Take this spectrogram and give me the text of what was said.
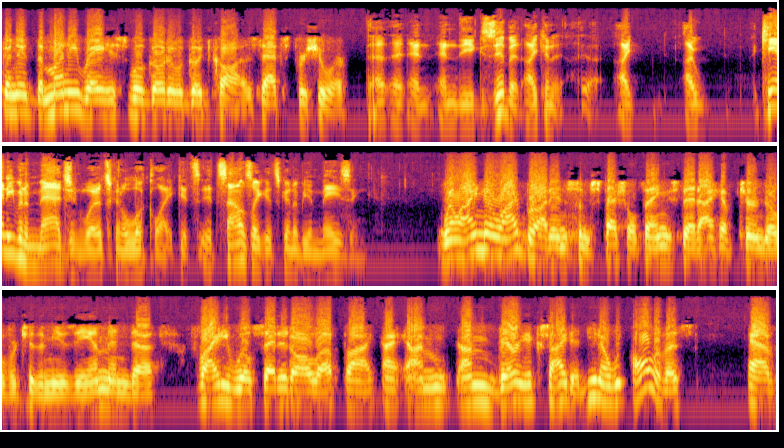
going to the money raised will go to a good cause. That's for sure. That, and and the exhibit, I can I I can't even imagine what it's going to look like. It's it sounds like it's going to be amazing. Well, I know I brought in some special things that I have turned over to the museum, and uh, Friday we'll set it all up. I, I, I'm I'm very excited. You know, we, all of us have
